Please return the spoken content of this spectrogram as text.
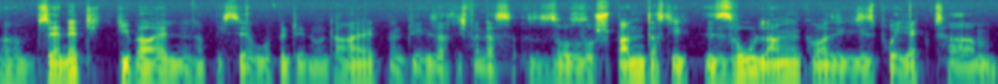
Ähm, sehr nett, die beiden, habe mich sehr gut mit denen unterhalten. Und wie gesagt, ich fand das so, so spannend, dass die so lange quasi dieses Projekt haben.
